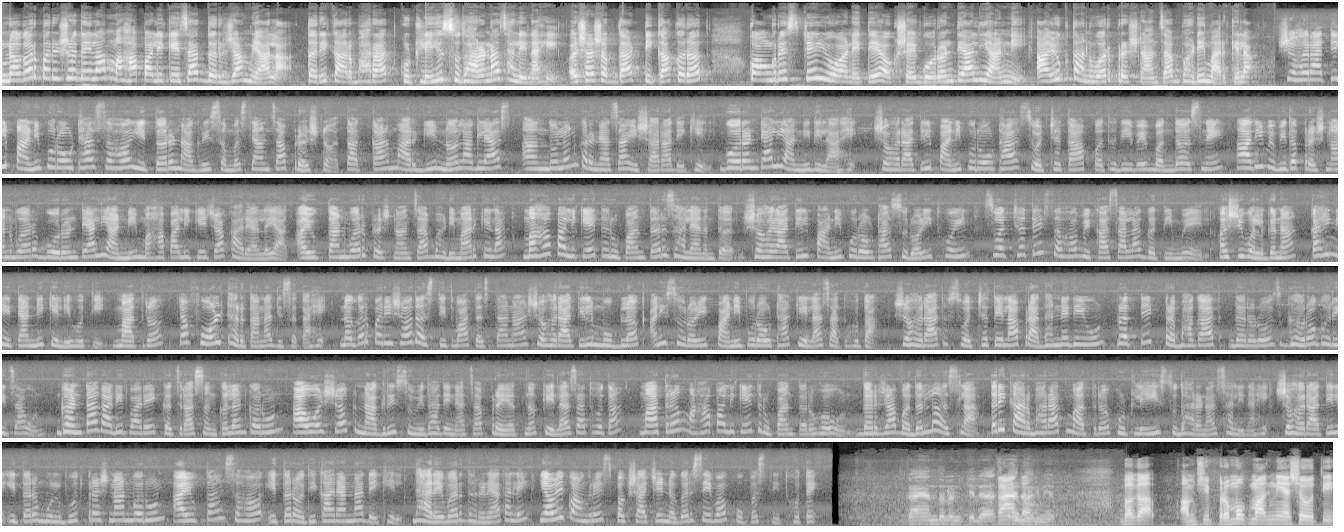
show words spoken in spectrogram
नगर परिषदेला महापालिकेचा दर्जा मिळाला तरी कारभारात कुठलीही सुधारणा झाली नाही अशा शब्दात टीका करत काँग्रेसचे युवा नेते अक्षय गोरंट्याल यांनी आयुक्तांवर प्रश्नांचा भडीमार केला. शहरातील पाणी पुरवठ्यासह इतर नागरी समस्यांचा प्रश्न तात्काळ मार्गी न लागल्यास आंदोलन करण्याचा इशारा देखील गोरंट्याल यांनी दिला आहे. शहरातील पाणी पुरवठा स्वच्छता पथदिवे बंद असणे आदी विविध प्रश्नांवर गोरंट्याल यांनी महापालिकेच्या कार्यालयात आयुक्तांवर प्रश्नांचा भडीमार केला. महापालिकेत रूपांतर झाल्यानंतर शहरातील पाणी पुरवठा सुरळीत होईल स्वच्छतेसह विकासाला गती मिळेल अशी वल्गना काही नेत्यांनी केली होती. मात्र त्या फोल ठरताना दिसत आहे. नगर परिषद अस्तित्वात असताना शहरातील मुबलक आणि सुरळीत पाणी पुरवठा केला जात होता. शहरात स्वच्छतेला प्राधान्य देऊन प्रत्येक प्रभागात दररोज घरोघरी जाऊन घंटा गाडीद्वारे कचरा संकलन करून आवश्यक नागरी सुविधा देण्याचा प्रयत्न केला जात होता. मात्र महापालिकेत रूपांतर होऊन दर्जा बदलला असला तरी कारभारात मात्र कुठलीही सुधारणा झाली नाही. शहरातील इतर मूलभूत प्रश्नांवरून आयुक्तांसह इतर अधिकाऱ्यांना देखील धारेवर धरण्यात आले. यावेळी काँग्रेस पक्षाचे नगरसेवक उपस्थित होते. काय आंदोलन केलं काय? मागणी आहे बघा आमची प्रमुख मागणी अशी होती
